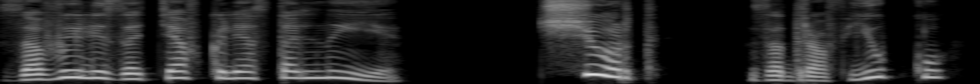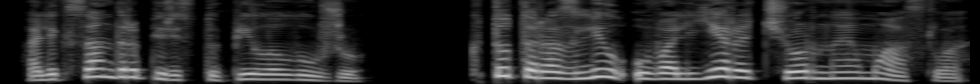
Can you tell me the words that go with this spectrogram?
Завыли, затявкали остальные. «Черт!» Задрав юбку, Александра переступила лужу. Кто-то разлил у вольера черное масло.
